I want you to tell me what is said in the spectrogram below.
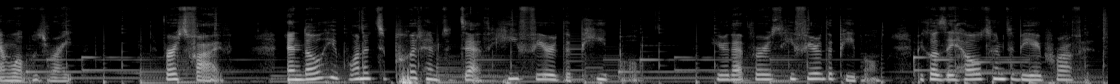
and what was right. Verse 5 And though he wanted to put him to death, he feared the people. Hear that verse? He feared the people because they held him to be a prophet.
